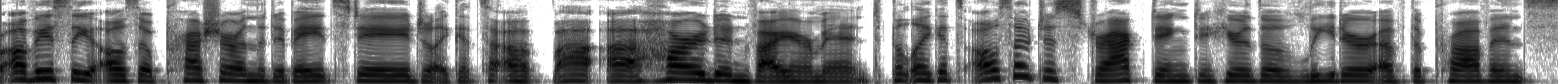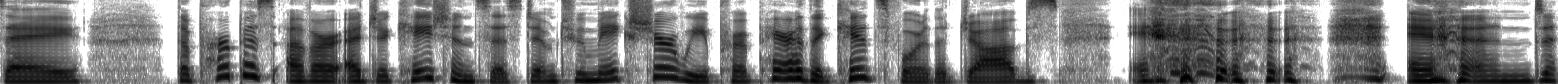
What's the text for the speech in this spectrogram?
obviously also pressure on the debate stage like it's a, a, hard environment but like it's also distracting to hear the leader of the province say the purpose of our education system to make sure we prepare the kids for the jobs and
